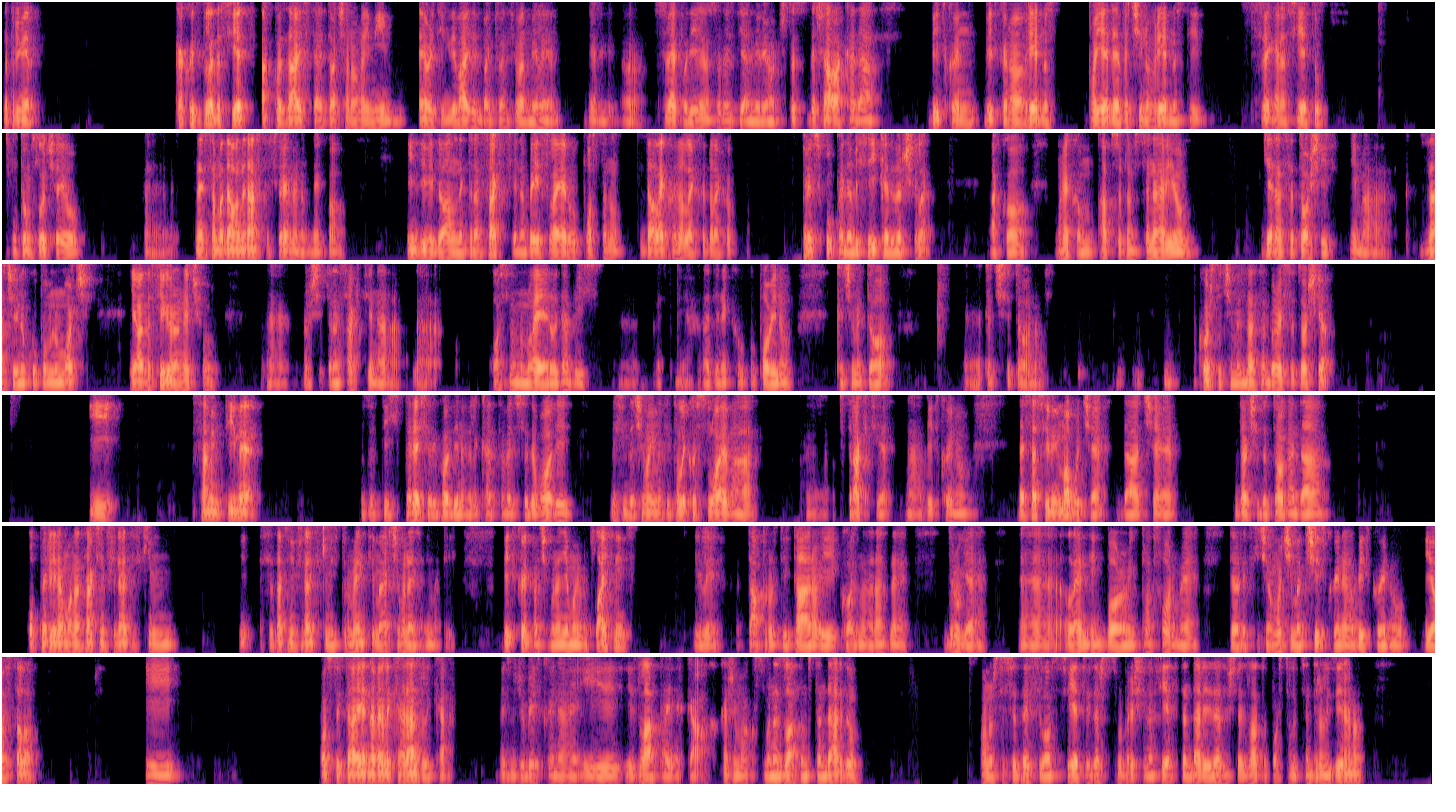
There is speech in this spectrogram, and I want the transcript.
na primjer kako izgleda svijet ako zaista je točan onaj meme everything divided by 21 million ili ono, sve podijeljeno sa 21 milion. Što se dešava kada Bitcoin, Bitcoinova vrijednost pojede većinu vrijednosti svega na svijetu? U tom slučaju e, ne samo da on raste s vremenom, nego individualne transakcije na base layeru postanu daleko, daleko, daleko preskupe da bi se ikad vršila. Ako u nekom absurdnom scenariju jedan Satoshi ima značajnu kupovnu moć, ja onda sigurno neću e, vršiti transakcije na, na osnovnom layeru da bih e, ne ja radio neku kupovinu kad će me to e, kad će se to ono košta će me znatan broj Satoshija i samim time za tih 50 godina ili kad to već se dovodi mislim da ćemo imati toliko slojeva e, abstrakcije na Bitcoinu, da je sasvim i moguće da će doći do toga da operiramo na takvim financijskim sa takvim financijskim instrumentima jer ćemo ne zanimati Bitcoin pa ćemo na njemu imati Lightning ili Taproot i Taro i ko zna razne druge e, lending, borrowing platforme teoretski ćemo moći imati shitcoin na Bitcoinu i ostalo i postoji ta jedna velika razlika između Bitcoina i, zlata, jer kao, kažemo, ako smo na zlatnom standardu, ono što se desilo svijetu i zašto smo prešli na fiat standard i zato što je zlato postalo centralizirano.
